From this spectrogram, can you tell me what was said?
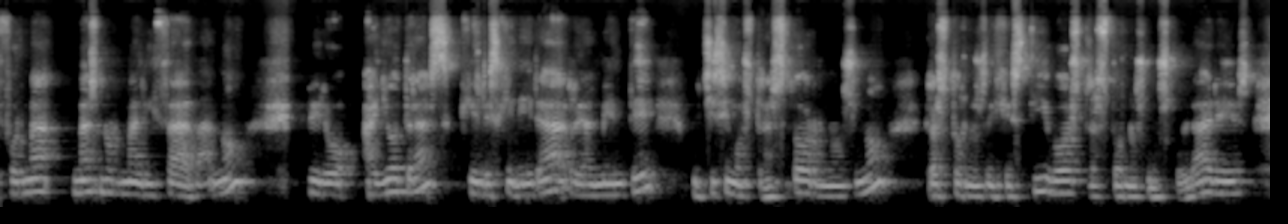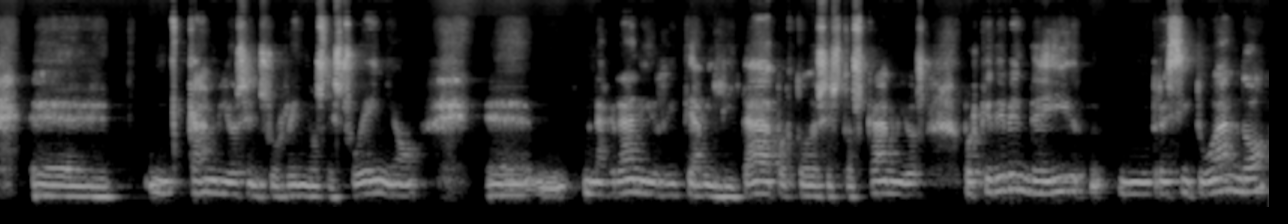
forma más normalizada, ¿no? Pero hay otras que les genera realmente muchísimos trastornos, ¿no? Trastornos digestivos, trastornos musculares, eh, cambios en sus ritmos de sueño, eh, una gran irritabilidad por todos estos cambios, porque deben de ir resituando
